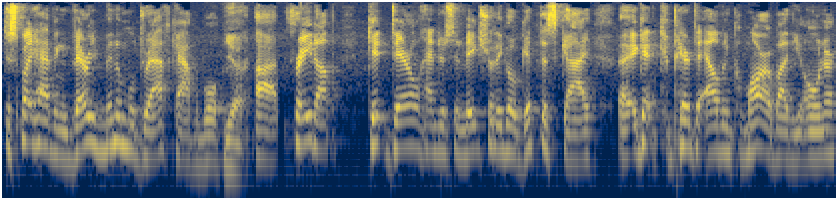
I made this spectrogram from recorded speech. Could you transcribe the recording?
despite having very minimal draft capital, Yeah. uh, trade up, get Darrell Henderson, make sure they go get this guy. Uh, again, compared to Alvin Kamara by the owner,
